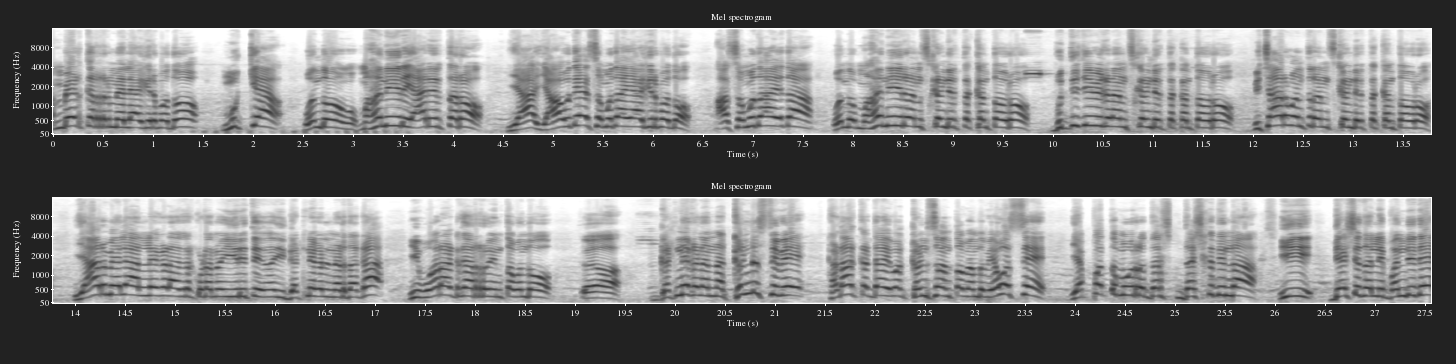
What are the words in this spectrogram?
ಅಂಬೇಡ್ಕರ್ರ ಮೇಲೆ ಆಗಿರ್ಬೋದು, ಮುಖ್ಯ ಒಂದು ಮಹನೀಯರು ಯಾರಿರ್ತಾರೋ ಯಾವುದೇ ಸಮುದಾಯ ಆಗಿರ್ಬೋದು ಆ ಸಮುದಾಯದ ಒಂದು ಮಹನೀಯರು ಅನ್ಸ್ಕೊಂಡಿರ್ತಕ್ಕಂಥವ್ರು, ಬುದ್ಧಿಜೀವಿಗಳು ಅನ್ಸ್ಕೊಂಡಿರ್ತಕ್ಕಂಥವ್ರು, ವಿಚಾರವಂತರು ಅನ್ಸ್ಕೊಂಡಿರ್ತಕ್ಕಂಥವ್ರು, ಯಾರ ಮೇಲೆ ಹಲ್ಲೆಗಳಾದ್ರೆ ಕೂಡ ಈ ರೀತಿ ಈ ಘಟನೆಗಳು ನಡೆದಾಗ ಈ ಹೋರಾಟಗಾರರು ಇಂಥ ಒಂದು ಘಟನೆಗಳನ್ನು ಖಂಡಿಸ್ತೀವಿ. ಕಡಾಕಡ್ಡಾಯವಾಗಿ ಖಂಡಿಸೋ ಅಂಥ ಒಂದು ವ್ಯವಸ್ಥೆ ಎಪ್ಪತ್ತ್ ಮೂರು ದಶ್ ದಶಕದಿಂದ ಈ ದೇಶದಲ್ಲಿ ಬಂದಿದೆ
